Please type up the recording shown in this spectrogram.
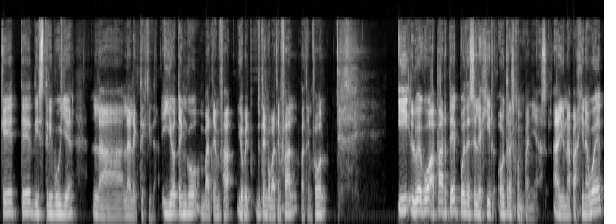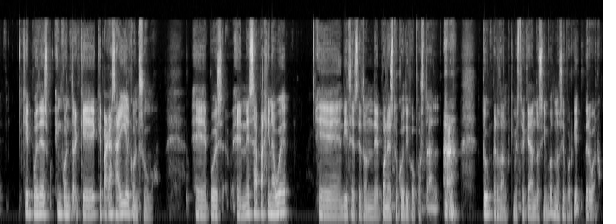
que te distribuye la, electricidad. Y yo tengo Vattenfall, yo, tengo Vattenfall, Vattenfall y luego, aparte, puedes elegir otras compañías. Hay una página web que puedes encontrar, que, pagas ahí el consumo. Eh, pues en esa página web eh, dices de dónde pones tu código postal. tú, perdón, que me estoy quedando sin voz, no sé por qué, pero bueno.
